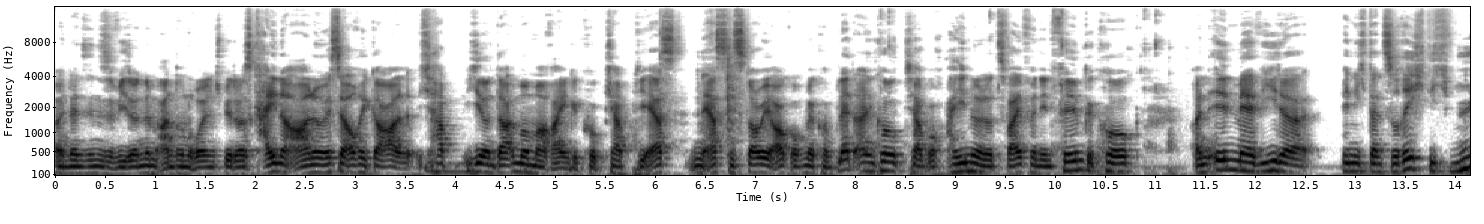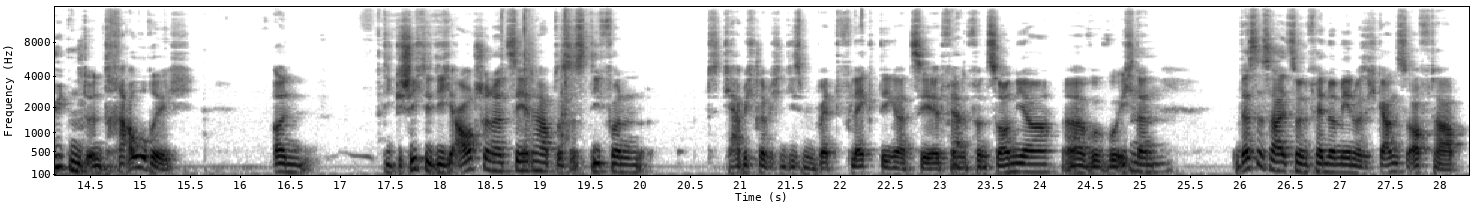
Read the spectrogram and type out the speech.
Und dann sind sie wieder in einem anderen Rollenspiel. Das keine Ahnung, ist ja auch egal. Ich habe hier und da immer mal reingeguckt. Ich habe die ersten, den ersten Story Arc auch mir komplett angeguckt. Ich habe auch ein oder zwei von den Filmen geguckt. Und immer wieder bin ich dann so richtig wütend und traurig. Und die Geschichte, die ich auch schon erzählt habe, das ist die von, die habe ich glaube ich in diesem Red Flag Ding erzählt, von, Ja. von Sonja, äh, wo, wo ich dann Mhm. das ist halt so ein Phänomen, was ich ganz oft habe,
